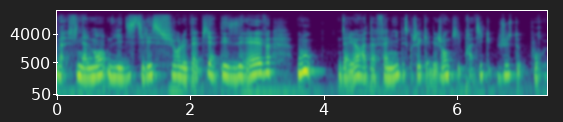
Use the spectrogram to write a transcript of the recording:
bah, finalement les distiller sur le tapis à tes élèves ou d'ailleurs à ta famille, parce que je sais qu'il y a des gens qui pratiquent juste pour eux.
